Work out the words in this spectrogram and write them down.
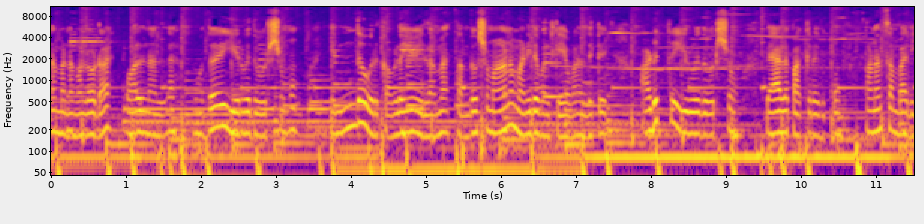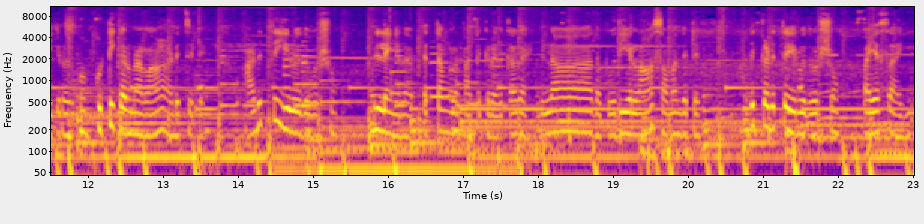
நம்ம நம்மளோட வாழ்நாளில் முதல் இருபது வருஷமும் எந்த ஒரு கவலையும் இல்லாமல் சந்தோஷமான மனித வாழ்க்கையை வாழ்ந்துட்டு அடுத்த இருபது வருஷம் வேலை பார்க்குறதுக்கும் பணம் சம்பாதிக்கிறதுக்கும் குட்டிக்கரணெல்லாம் அடிச்சுட்டு அடுத்த இருபது வருஷம் பிள்ளைங்களை பெற்றவங்கள பார்த்துக்கிறதுக்காக இல்லாத பொதியெல்லாம் சுமந்துட்டு அதுக்கடுத்த இருபது வருஷம் வயசாகி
